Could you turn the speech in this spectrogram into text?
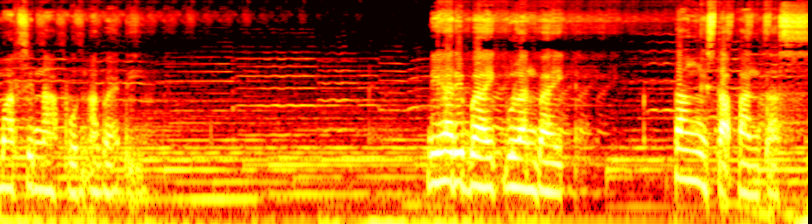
Marsinah pun abadi. Di hari baik, bulan baik, tangis tak pantas,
